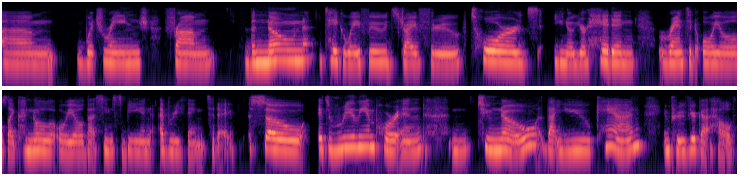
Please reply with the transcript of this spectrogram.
um, which range from the known takeaway foods drive through towards you know your hidden rancid oils like canola oil that seems to be in everything today. So it's really important to know that you can improve your gut health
